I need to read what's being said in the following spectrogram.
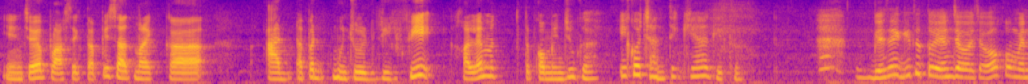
Yang cewek plastik tapi saat mereka ad, apa muncul di TV kalian tetap komen juga ih kok cantik ya gitu. Biasanya gitu tuh yang cowok-cowok komen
